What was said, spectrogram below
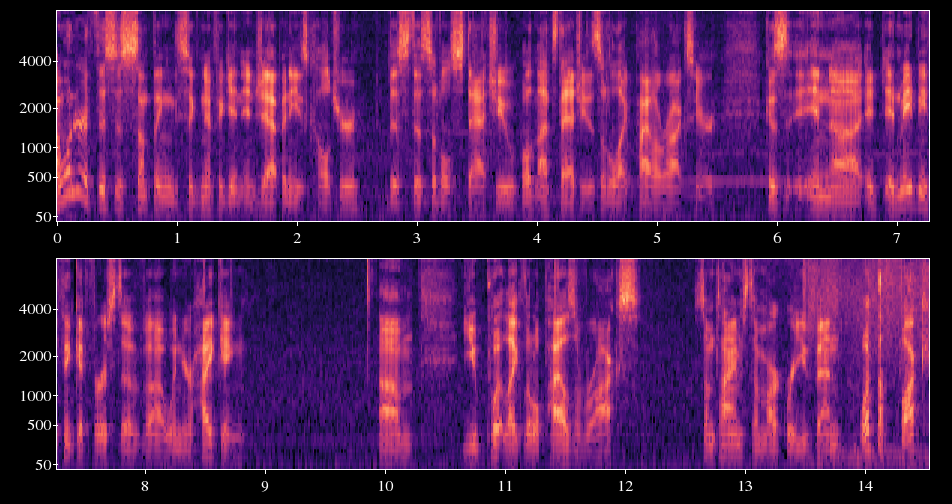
I wonder if this is something significant in Japanese culture. This this little statue, well, not statue, this little like pile of rocks here, because in uh, it, it made me think at first of uh, when you're hiking. Um, you put like little piles of rocks sometimes to mark where you've been. What the fuck?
